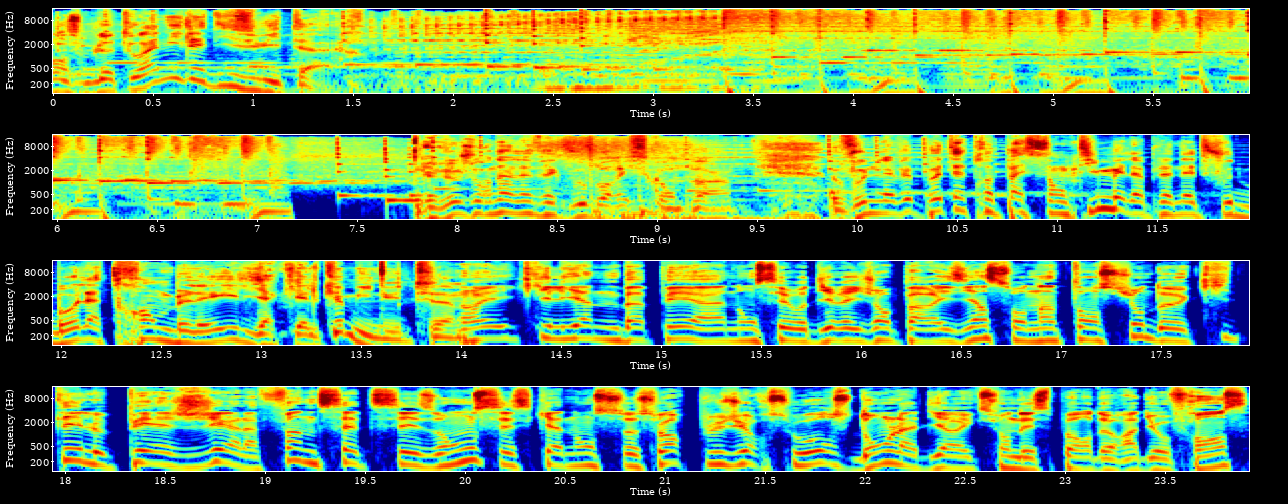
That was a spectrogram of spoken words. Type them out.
France Bleu Touraine, il est 18h. Le journal avec vous, Boris Compin. Vous ne l'avez peut-être pas senti, mais la planète football a tremblé il y a quelques minutes. Oui, Kylian Mbappé a annoncé aux dirigeants parisiens son intention de quitter le PSG à la fin de cette saison. C'est ce qu'annoncent ce soir plusieurs sources, dont la direction des sports de Radio France.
